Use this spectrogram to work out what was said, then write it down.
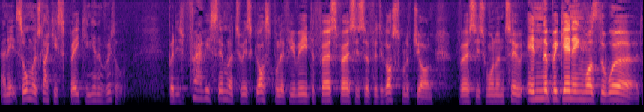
And it's almost like he's speaking in a riddle. But it's very similar to his gospel if you read the first verses of the Gospel of John, verses 1 and 2. In the beginning was the Word,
